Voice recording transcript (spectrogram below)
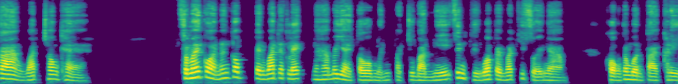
สร้างวัดช่องแคสมัยก่อนนั้นก็เป็นวัดเล็กๆนะฮะไม่ใหญ่โตเหมือนปัจจุบันนี้ ซึ่งถือว่าเป็นวัดที่สวยงามของตำบลตาคลี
